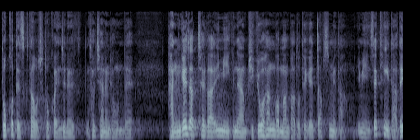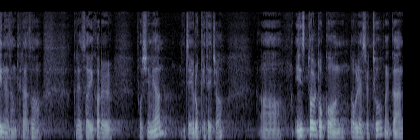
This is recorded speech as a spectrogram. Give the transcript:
Docker Desktop 없이 Docker Engine을 설치하는 경우인데 단계 자체가 이미 그냥 비교한 것만 봐도 되게 짧습니다. 이미 세팅이 다 돼 있는 상태라서 그래서 이거를 보시면 이제 이렇게 되죠. 어, install Docker on WSL2 그러니까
